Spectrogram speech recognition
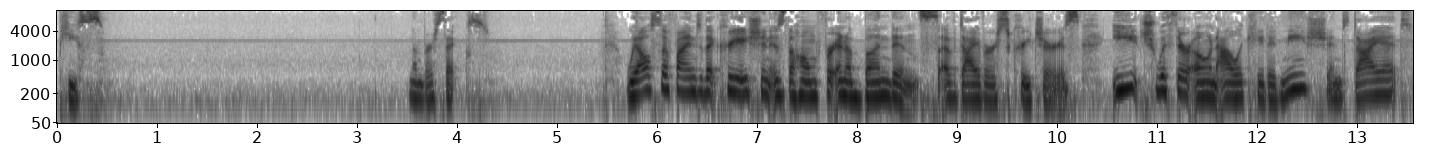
peace. Number six. We also find that creation is the home for an abundance of diverse creatures, each with their own allocated niche and diet.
